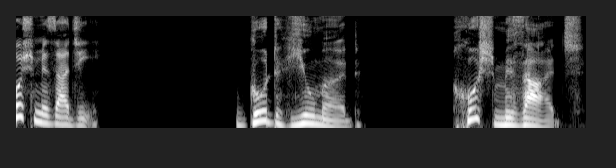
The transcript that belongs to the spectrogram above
खुश मिजाजी। गुड humored, खुश मिजाज।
